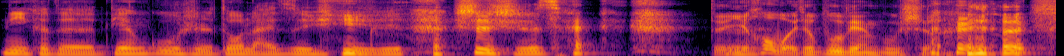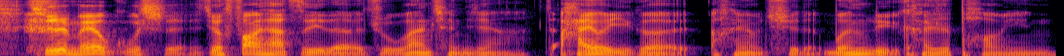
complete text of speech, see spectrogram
Nick 的编故事都来自于 事实在。对，以后我就不编故事了。其实没有故事，就放下自己的主观成见啊。还有一个很有趣的，文旅开始跑赢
